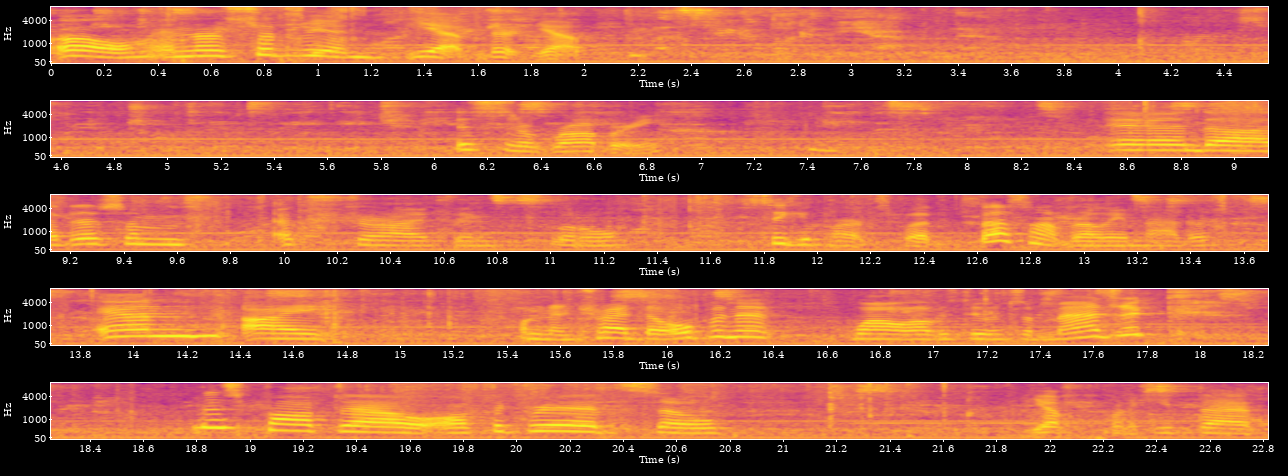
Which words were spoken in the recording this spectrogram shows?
Oh, and there should be a yeah, there, yeah. This is a robbery. And uh, there's some extra, I think, little sticky parts, but that's not really a matter. And I, when I tried to open it while I was doing some magic, this popped out off the grid, so, yep, I'm gonna keep that.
